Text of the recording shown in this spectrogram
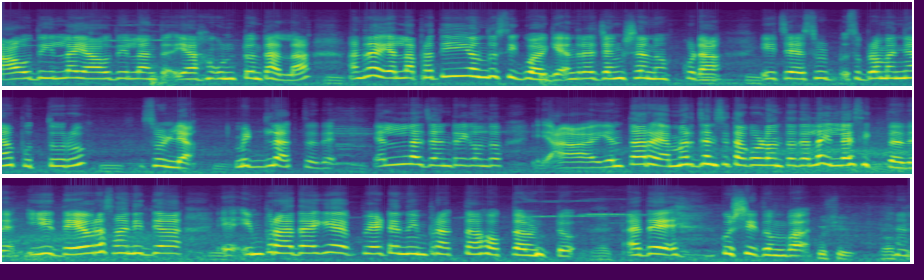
ಯಾವುದು ಇಲ್ಲ ಯಾವುದಿಲ್ಲ ಅಂತ ಯಾ ಉಂಟು ಅಂತ ಅಲ್ಲ. ಅಂದರೆ ಎಲ್ಲ ಪ್ರತಿಯೊಂದು ಸಿಗುವ ಹಾಗೆ. ಅಂದರೆ ಜಂಕ್ಷನ್ ಕೂಡ ಈಚೆ ಸುಬ್ ಸುಬ್ರಹ್ಮಣ್ಯ ಪುತ್ತೂರು ಸುಳ್ಯ ಮಿಡ್ಲ್ ಆಗ್ತದೆ. ಎಲ್ಲ ಜನರಿಗೆ ಒಂದು ಎಂತಾರು ಎಮರ್ಜೆನ್ಸಿ ತಗೊಳ್ಳುವಂಥದ್ದೆಲ್ಲ ಇಲ್ಲೇ ಸಿಗ್ತದೆ. ಈ ದೇವರ ಸಾನ್ನಿಧ್ಯ ಇಂಪ್ರೂವ್ ಆದಾಗೆ ಪೇಟೆಯಿಂದ ಇಂಪ್ರೂವ್ ಆಗ್ತಾ ಹೋಗ್ತಾ ಉಂಟು. ಅದೇ ಖುಷಿ ತುಂಬ. ಖುಷಿ. ಓಕೆ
